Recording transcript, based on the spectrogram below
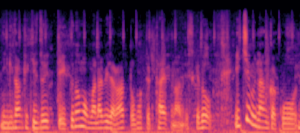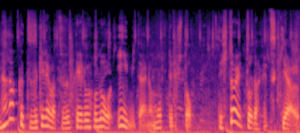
人間関係築いていくのも学びだなと思ってるタイプなんですけど一部なんかこう長く続ければ続けるほどいいみたいな思ってる人。で1人とだけ付き合う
